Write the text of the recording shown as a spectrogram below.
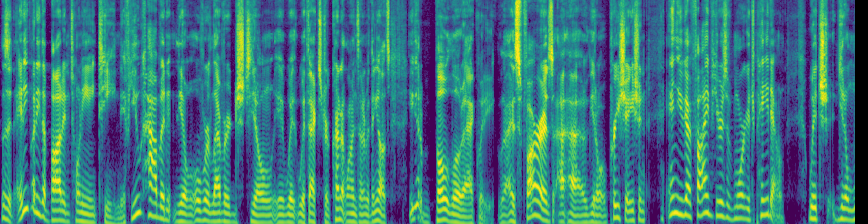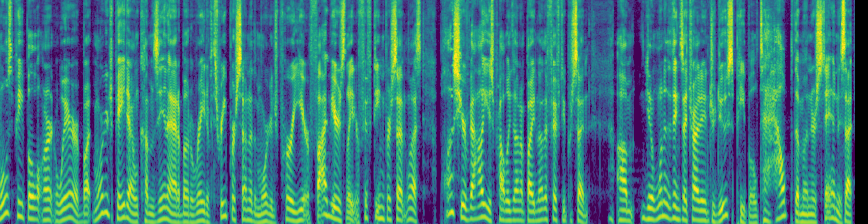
listen, anybody that bought in 2018, if you haven't, you know, over leveraged, you know, with, with extra credit lines and everything else, you get a boatload of equity. As far as, uh, uh you know, appreciation, and you got five years of mortgage paydown which you know most people aren't aware but mortgage paydown comes in at about a rate of 3% of the mortgage per year. Five years later 15% less. Plus your value has probably gone up by another 50% um, you know one of the things i try to introduce people to help them understand is that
